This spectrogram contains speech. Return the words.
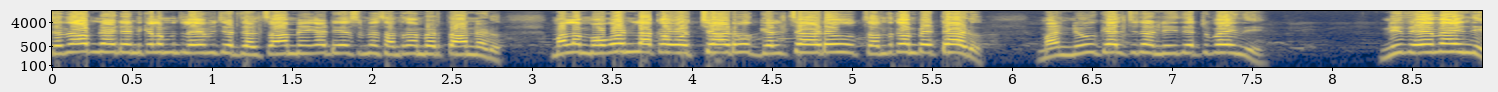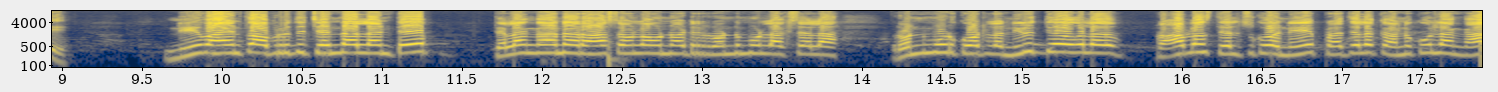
చంద్రబాబు నాయుడు ఎన్నికల ముందు ఏమి ఇచ్చాడు తెలుసా? మెగా డిఎస్ మీద సంతకం పెడతా అన్నాడు. మళ్ళీ మొగండ్లాక వచ్చాడు గెలిచాడు సంతకం పెట్టాడు. మరి నువ్వు గెలిచిన నీది ఎట్టిపోయింది? నువ్వేమైంది నీవు ఆయనతో అభివృద్ధి చెందాలంటే తెలంగాణ రాష్ట్రంలో ఉన్నటువంటి రెండు మూడు లక్షల రెండు మూడు కోట్ల నిరుద్యోగుల ప్రాబ్లమ్స్ తెలుసుకొని ప్రజలకు అనుకూలంగా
